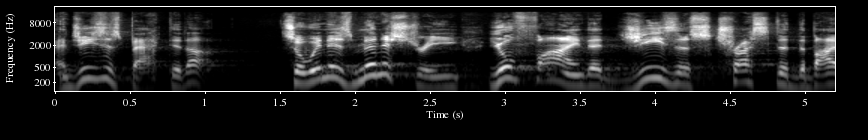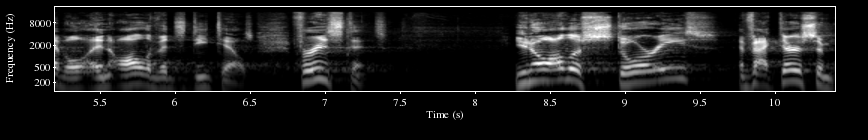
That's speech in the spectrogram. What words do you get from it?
And Jesus backed it up. So in his ministry, you'll find that Jesus trusted the Bible in all of its details. For instance, you know all those stories? In fact, there are some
